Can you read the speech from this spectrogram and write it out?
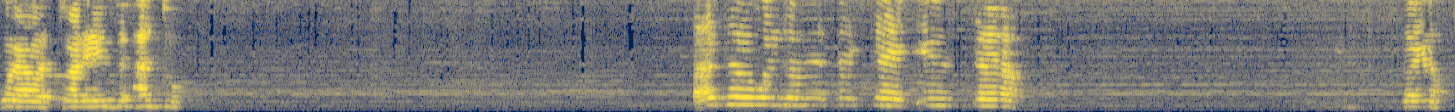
where where there is the alto alto when the music is going up. It's going up.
